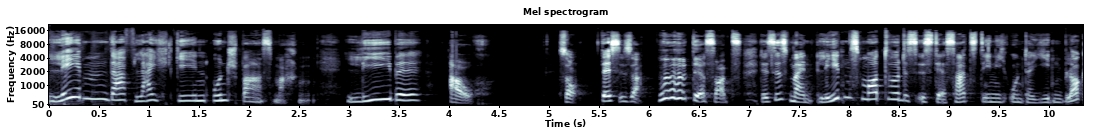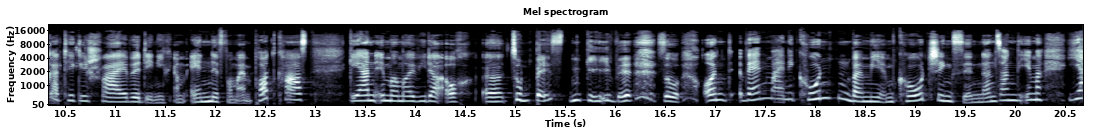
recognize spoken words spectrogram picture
Leben darf leicht gehen und Spaß machen. Liebe auch. So, das ist er, der Satz. Das ist mein Lebensmotto, das ist der Satz, den ich unter jeden Blogartikel schreibe, den ich am Ende von meinem Podcast gern immer mal wieder auch äh, zum Besten gebe. So, und wenn meine Kunden bei mir im Coaching sind, dann sagen die immer, ja,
